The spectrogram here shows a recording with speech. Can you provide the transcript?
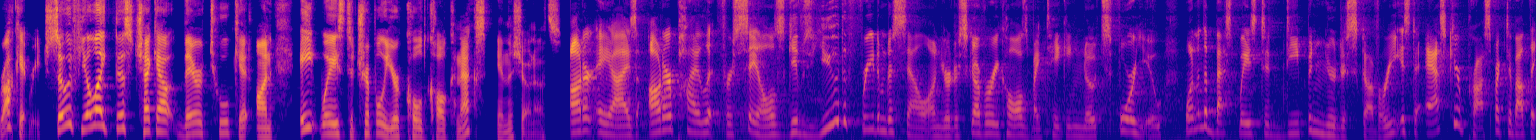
RocketReach. So if you like this, check out their toolkit on eight ways to triple your cold call connects in the show notes. Otter AI's Autopilot for Sales gives you the freedom to sell on your discovery calls by taking notes for you. One of the best ways to deepen your discovery is to ask your prospect about the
